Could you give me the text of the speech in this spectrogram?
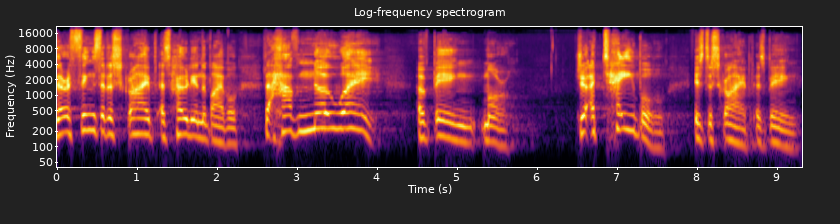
there are things that are described as holy in the Bible that have no way of being moral. You know, a table is described as being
